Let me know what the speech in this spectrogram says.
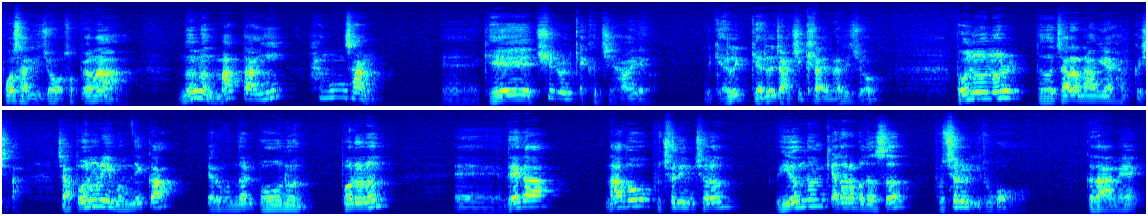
보살이죠. 속변화, 너는 마땅히 항상 예, 개의 취를 깨끗이 하여 개를, 개를 잘 지키라 이 말이죠. 번운을 더 자라나게 할 것이다. 자, 번운이 뭡니까? 여러분들 번운. 번운은 에, 내가 나도 부처님처럼 위없는 깨달음 얻어서 부처를 이루고 그 다음에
